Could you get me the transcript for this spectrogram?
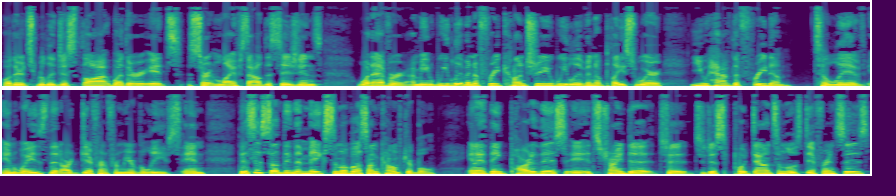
whether it's religious thought, whether it's certain lifestyle decisions, whatever. I mean, we live in a free country. We live in a place where you have the freedom to live in ways that are different from your beliefs. And this is something that makes some of us uncomfortable. And I think part of this, it's trying to, to, to just put down some of those differences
